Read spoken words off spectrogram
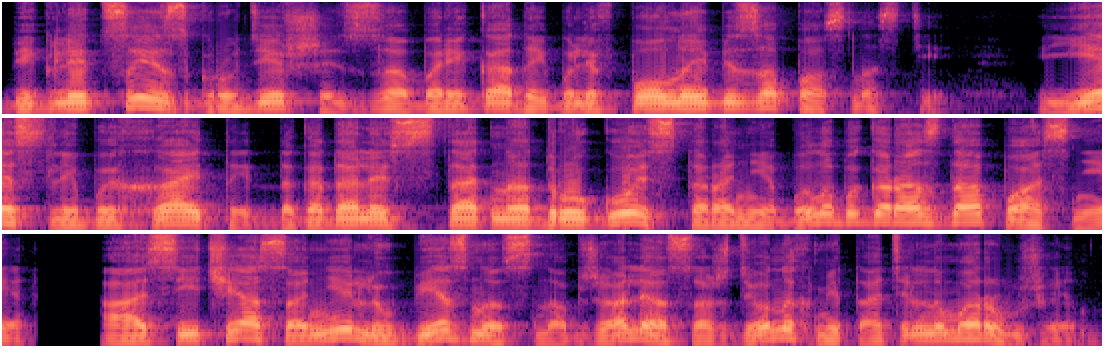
Беглецы, сгрудившись за баррикадой, были в полной безопасности. Если бы хайты догадались встать на другой стороне, было бы гораздо опаснее, а сейчас они любезно снабжали осажденных метательным оружием.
